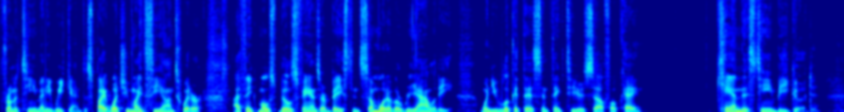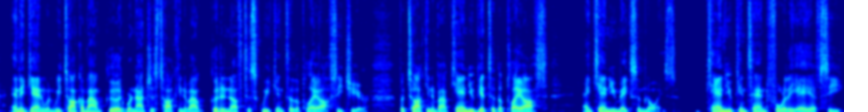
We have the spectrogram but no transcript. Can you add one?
from a team any weekend. Despite what you might see on Twitter, I think most Bills fans are based in somewhat of a reality when you look at this and think to yourself, okay, can this team be good? And again, when we talk about good, we're not just talking about good enough to squeak into the playoffs each year, but talking about can you get to the playoffs and can you make some noise? Can you contend for the AFC?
